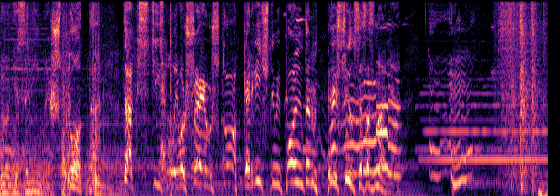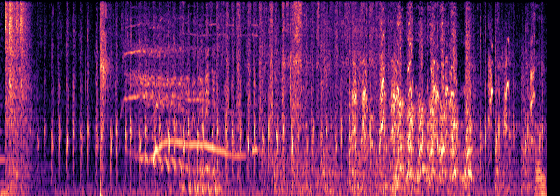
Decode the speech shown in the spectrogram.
Но незримое что-то так стиснуло его шею, что коричневый поинтер лишился сознания. Он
